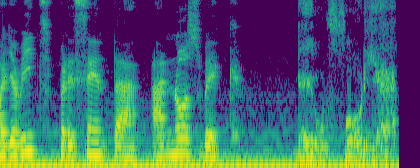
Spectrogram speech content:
Guayabits presenta a Nosbeck. Euforia.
